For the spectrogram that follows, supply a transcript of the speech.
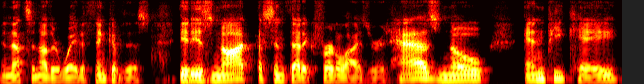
and that's another way to think of this, it is not a synthetic fertilizer. It has no NPK,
